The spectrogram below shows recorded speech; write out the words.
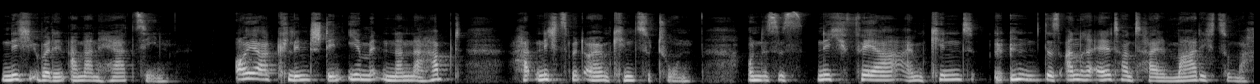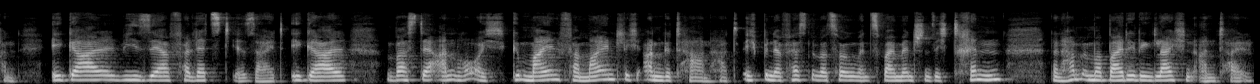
nicht über den anderen herziehen. Euer Clinch, den ihr miteinander habt, hat nichts mit eurem Kind zu tun. Und es ist nicht fair, einem Kind das andere Elternteil madig zu machen. Egal wie sehr verletzt ihr seid. Egal was der andere euch gemein, vermeintlich angetan hat. Ich bin der festen Überzeugung, wenn zwei Menschen sich trennen, dann haben immer beide den gleichen Anteil.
